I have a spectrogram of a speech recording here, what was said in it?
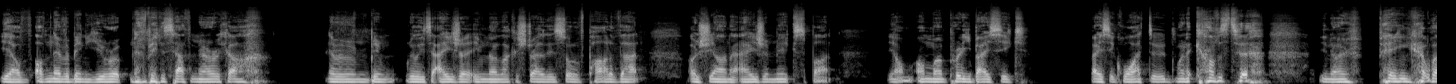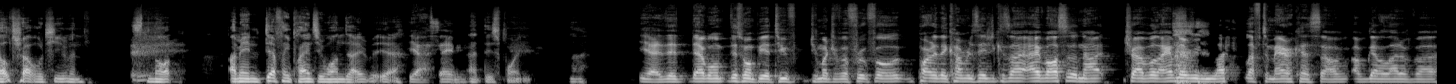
yeah, I've I've never been to Europe, never been to South America, never even been really to Asia, even though like Australia is sort of part of that Oceania Asia mix. But yeah, I'm, I'm a pretty basic basic white dude when it comes to you know being a well traveled human. It's not. I mean, definitely plan to one day, but yeah, yeah, same at this point yeah, that, that won't. This won't be a too too much of a fruitful part of the conversation because I've also not traveled. I've never even left left America, so I've, I've got a lot of a uh,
